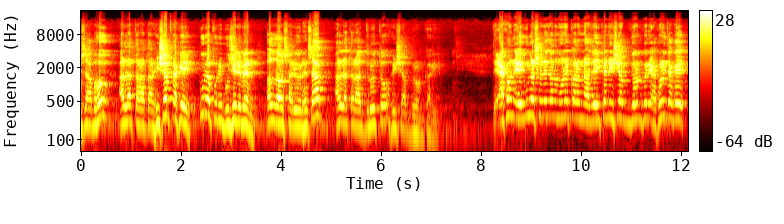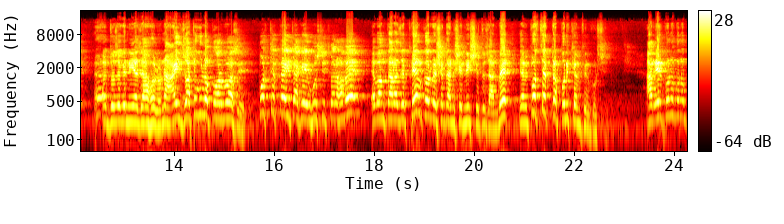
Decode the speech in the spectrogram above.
হিসাবহু, আল্লাহ তারা তার হিসাবটাকে পুরোপুরি বুঝে নেবেন। আল্লাহ সারিউল হিসাব, আল্লাহ তারা দ্রুত হিসাব গ্রহণকারী। তো এখন এইগুলো শুনে যেন মনে করেন না যে এইখানে হিসাব গ্রহণ করে এখনই তাকে দোজকে নিয়ে যাওয়া হলো। না, এই যতগুলো পর্ব আছে, প্রত্যেকটাই তাকে উপস্থিত করা হবে এবং তারা যে ফেল করবে সেটা সে নিশ্চিত জানবে যে আমি প্রত্যেকটা পরীক্ষা আমি ফেল করছি। আর এর কোনো কোনো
